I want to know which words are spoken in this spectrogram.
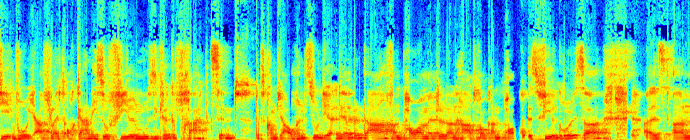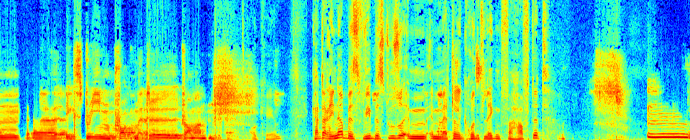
die, wo ja vielleicht auch gar nicht so viele Musiker gefragt sind. Das kommt ja auch hinzu. Der, der Bedarf an Power Metal, an Hard Rock, an Pop ist viel größer als an äh, Extreme Prog Metal Drummern. Okay. Katharina, bist, wie bist du so im, im Metal grundlegend verhaftet? Mm,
